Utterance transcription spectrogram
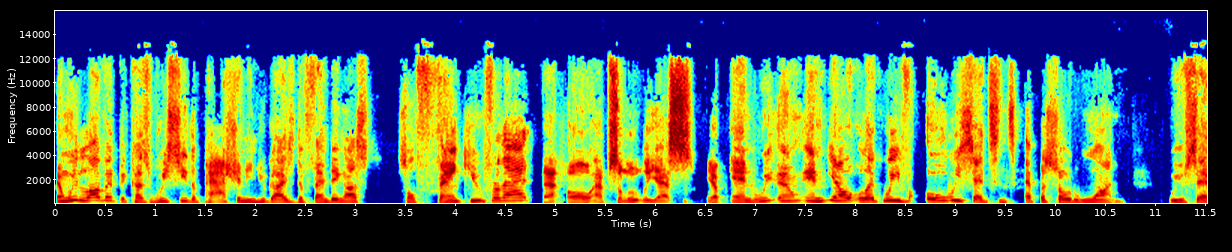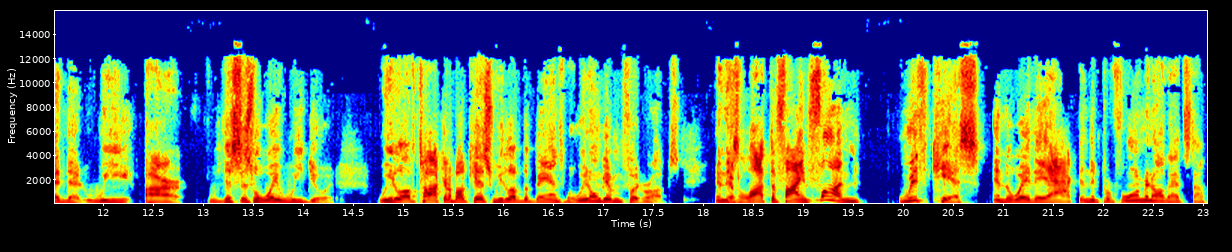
And we love it because we see the passion in you guys defending us. So thank you for that. Uh, oh, absolutely, yes, yep. And we and, and you know, like we've always said since episode one, we've said that we are this is the way we do it. We love talking about Kiss, we love the bands, but we don't give them foot rubs. And there's a lot to find fun with Kiss and the way they act and they perform and all that stuff.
